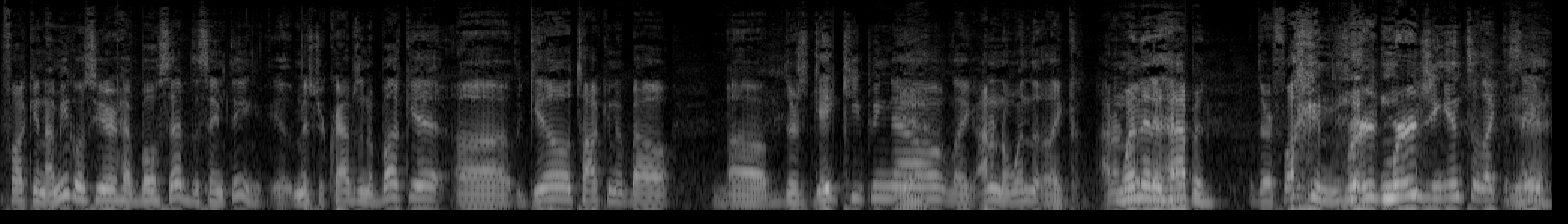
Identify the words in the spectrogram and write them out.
fucking amigos here have both said the same thing. Mr. Krabs in a bucket, uh, Gil talking about uh, there's gatekeeping now. Yeah. Like I don't know when the like I don't know When did they it have- happen? They're fucking mer- merging into like the Yeah. same.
